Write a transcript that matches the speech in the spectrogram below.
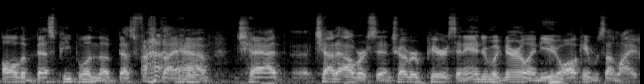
all the best people and the best friends I have. Chad, uh, Chad Albertson, Trevor Pearson, Andrew McNernal, and you all came from Sun Life.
